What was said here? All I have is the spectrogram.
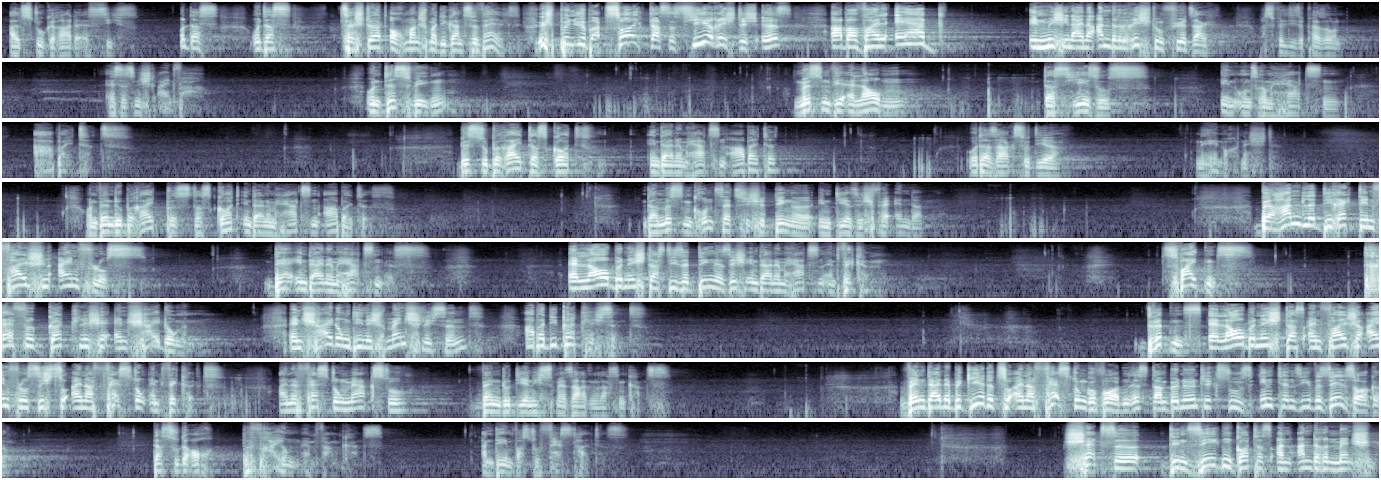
als du gerade es siehst. Und das, und das zerstört auch manchmal die ganze Welt. Ich bin überzeugt, dass es hier richtig ist, aber weil er in mich in eine andere Richtung führt, sage ich, was will diese Person? Es ist nicht einfach. Und deswegen müssen wir erlauben, dass Jesus in unserem Herzen arbeitet. Bist du bereit, dass Gott in deinem Herzen arbeitet? Oder sagst du dir, nee, noch nicht? Und wenn du bereit bist, dass Gott in deinem Herzen arbeitet, dann müssen grundsätzliche Dinge in dir sich verändern. Behandle direkt den falschen Einfluss, der in deinem Herzen ist. Erlaube nicht, dass diese Dinge sich in deinem Herzen entwickeln. Zweitens, treffe göttliche Entscheidungen. Entscheidungen, die nicht menschlich sind, aber die göttlich sind. Drittens, erlaube nicht, dass ein falscher Einfluss sich zu einer Festung entwickelt. Eine Festung merkst du, wenn du dir nichts mehr sagen lassen kannst. Wenn deine Begierde zu einer Festung geworden ist, dann benötigst du intensive Seelsorge, dass du da auch Befreiung empfangen kannst an dem, was du festhaltest. Schätze den Segen Gottes an anderen Menschen.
